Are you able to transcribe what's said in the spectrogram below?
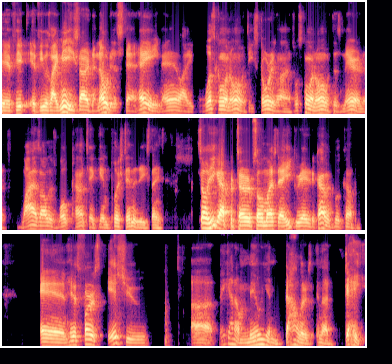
if he if he was like me, he started to notice that, hey man, like what's going on with these storylines? What's going on with this narrative? Why is all this woke content getting pushed into these things? So he got perturbed so much that he created a comic book company. And his first issue, uh, they got a million dollars in a day.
